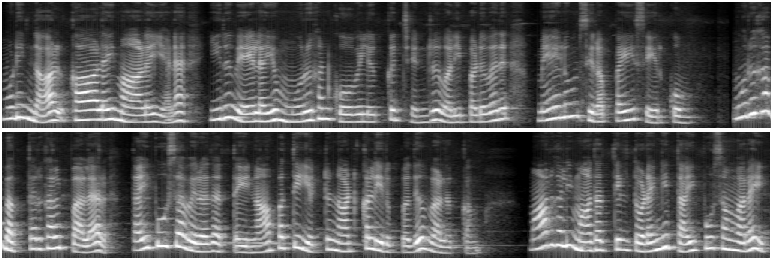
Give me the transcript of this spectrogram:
முடிந்தால் காலை மாலை என இரு வேளையும் முருகன் கோவிலுக்கு சென்று வழிபடுவது மேலும் சிறப்பை சேர்க்கும். முருக பக்தர்கள் பலர் தைப்பூச விரதத்தை நாற்பத்தி எட்டு நாட்கள் இருப்பது வழக்கம். மார்கழி மாதத்தில் தொடங்கி தைப்பூசம் வரை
